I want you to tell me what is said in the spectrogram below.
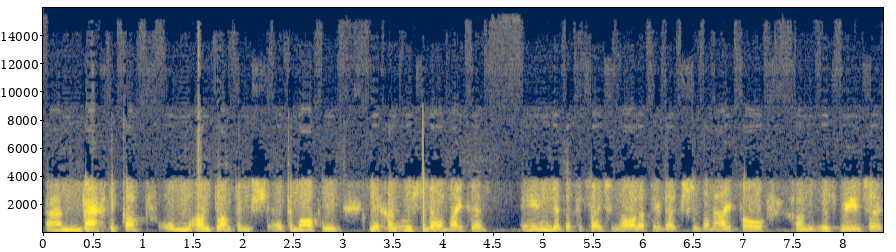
um, weg te kap om aanplantings uh, te maak nie. Jy gaan oes daar buite en dit is 'n seisonale produk. So wanneer hy val, gaan oes mense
